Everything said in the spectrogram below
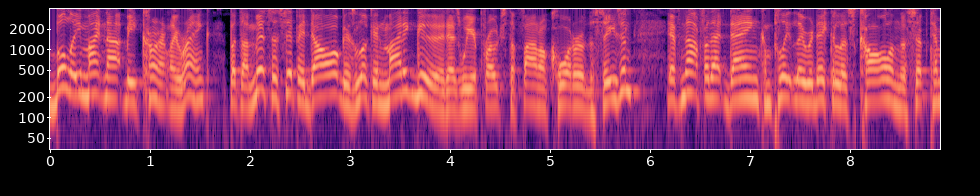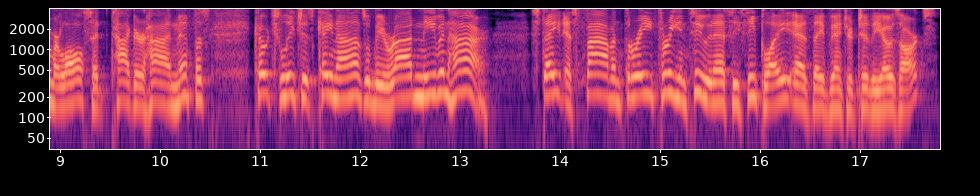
Bully might not be currently ranked, but the Mississippi dog is looking mighty good as we approach the final quarter of the season. If not for that dang completely ridiculous call in the September loss at Tiger High in Memphis, Coach Leach's canines would be riding even higher. State is 5 and 3, 3 and 2 in SEC play as they venture to the Ozarks.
